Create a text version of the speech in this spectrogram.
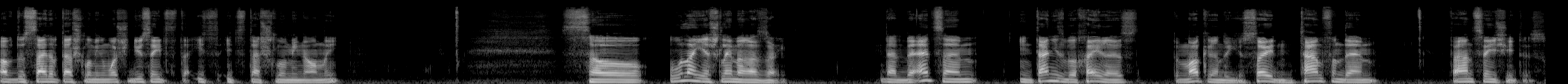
of the side of Tashlumin? What should you say? It's it's, it's Tashlumin only. So Ula Yeshlem Arazai. That Be'etzem in Tanis Becheres, the Makar and the Yesod and Tam from them, found zwei Shitas.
